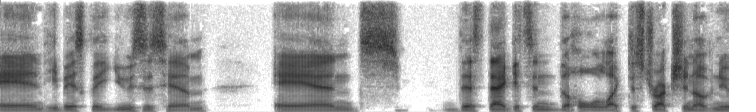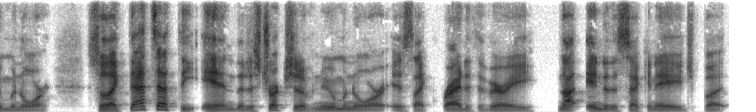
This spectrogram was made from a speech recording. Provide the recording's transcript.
and he basically uses him and this that gets into the whole like destruction of Numenor. So like that's at the end. The destruction of Numenor is like right at the very not into the second age, but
